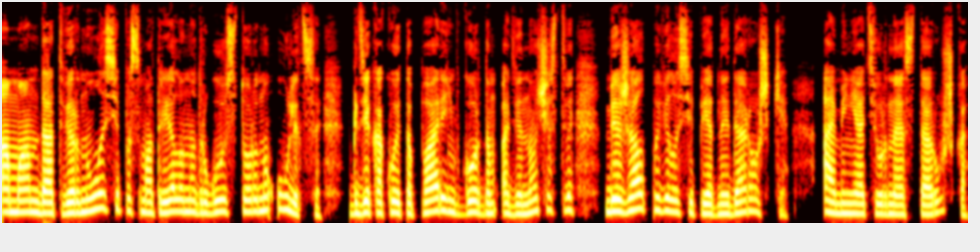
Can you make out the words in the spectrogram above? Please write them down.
Аманда отвернулась и посмотрела на другую сторону улицы, где какой-то парень в гордом одиночестве бежал по велосипедной дорожке, а миниатюрная старушка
